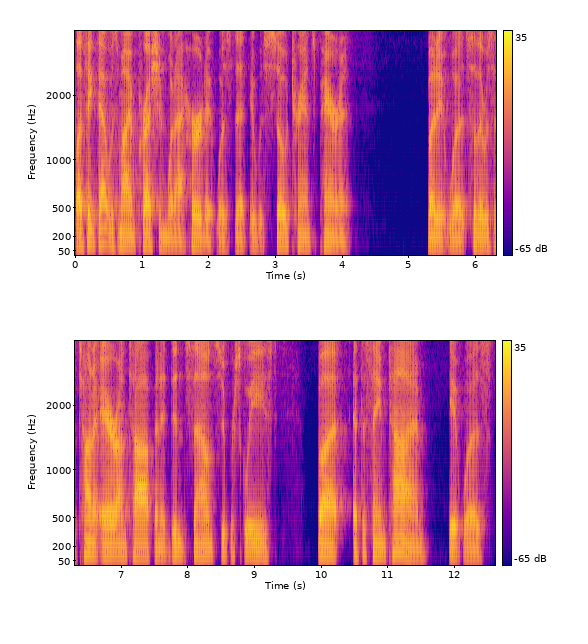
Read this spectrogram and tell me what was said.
Well, I think that was my impression when I heard it was that it was so transparent, but it was so there was a ton of air on top and it didn't sound super squeezed, but at the same time, it was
